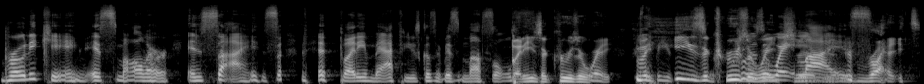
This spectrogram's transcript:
Brody King is smaller in size than Buddy Matthews because of his muscles. But he's a cruiserweight. But he's a cruiserweight. Cruiserweight lies. Right.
